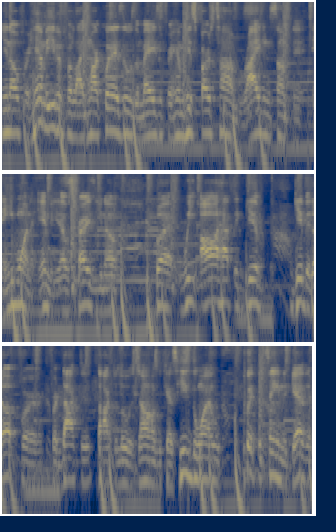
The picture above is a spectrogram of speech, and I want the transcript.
you know, for him, even for like Marquez, it was amazing for him. His first time writing something, and he won an Emmy. That was crazy, you know. But we all have to give give it up for for Dr. Dr. Louis Jones because he's the one who put the team together,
